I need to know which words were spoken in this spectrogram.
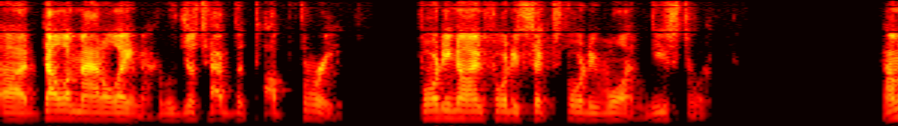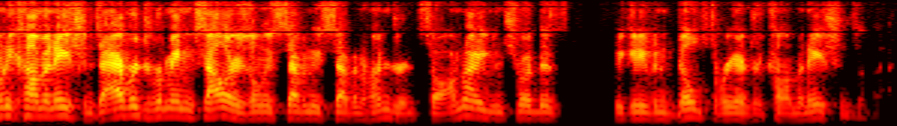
uh, Della Maddalena, we just have the top three 49, 46, 41, these three. How many combinations? Average remaining salary is only 7,700. So I'm not even sure this we could even build 300 combinations of that.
